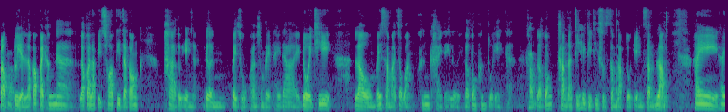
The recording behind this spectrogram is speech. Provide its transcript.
ปรับครับเปลี่ยนแล้วก็ไปข้างหน้า แล้วก็รับผิดชอบที่จะต้องพาตัวเองอะเดินไปสู่ความสำเร็จให้ได้ โดยที่เราไม่สามารถจะหวังพึ่งใครได้เลย เราต้องพึ่งตัวเองค่ะครับเราต้องทำหน้าที่ให้ดีที่สุดสำหรับตัวเองสำหรับให้ให้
